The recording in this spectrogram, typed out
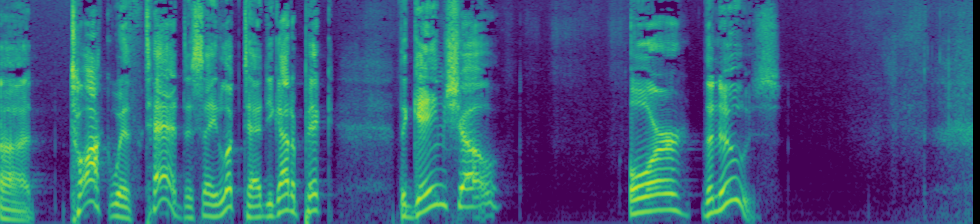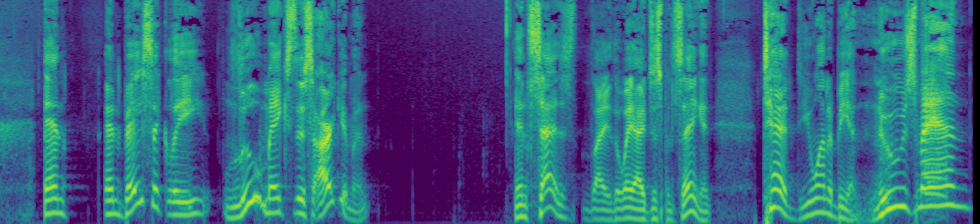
uh, talk with Ted to say, look, Ted, you got to pick the game show or the news. And and basically Lou makes this argument and says, like the way I've just been saying it, Ted, do you want to be a newsman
